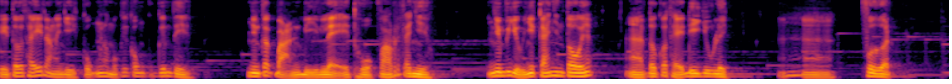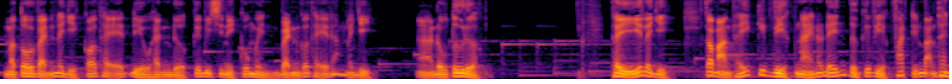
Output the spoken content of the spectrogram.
Thì tôi thấy rằng là gì? Cũng là một cái công cụ kiếm tiền. Nhưng các bạn bị lệ thuộc vào rất là nhiều. Nhưng ví dụ như cá nhân tôi á à, tôi có thể đi du lịch à, phượt mà tôi vẫn là gì? Có thể điều hành được cái business của mình vẫn có thể rằng là gì? À, đầu tư được. Thì là gì? Các bạn thấy cái việc này nó đến từ cái việc phát triển bản thân.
